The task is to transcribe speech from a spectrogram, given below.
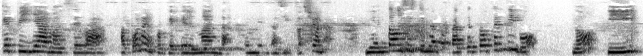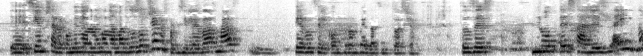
qué pijama se va a poner, porque él manda en esta situación. Y entonces tú le lograste tu objetivo, ¿no? Y eh, siempre se recomienda dar nada más dos opciones, porque si le das más, pierdes el control de la situación. Entonces, no te sales de ahí, ¿no?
